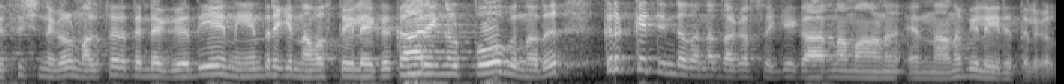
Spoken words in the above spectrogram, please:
ഡിസിഷനുകൾ മത്സരത്തിന്റെ ഗതിയെ നിയന്ത്രിക്കുന്ന അവസ്ഥയിലേക്ക് കാര്യങ്ങൾ പോകുന്നത് ക്രിക്കറ്റിന്റെ തന്നെ തകർച്ചയ്ക്ക് കാരണമാണ് എന്നാണ് വിലയിരുത്തലുകൾ.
